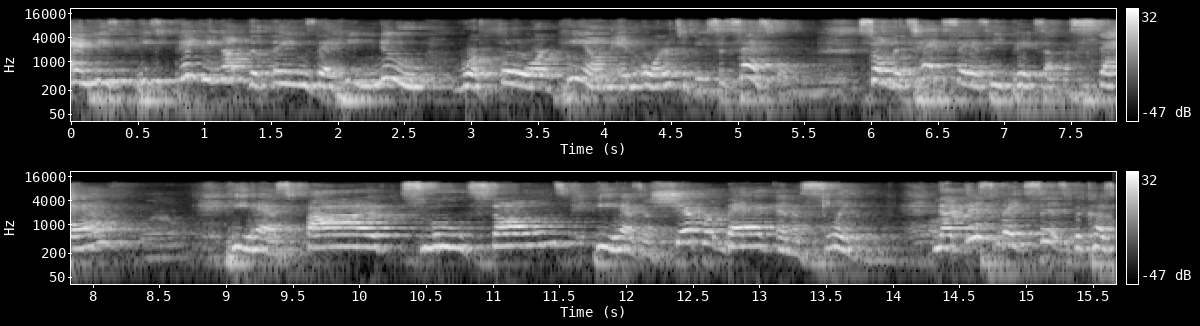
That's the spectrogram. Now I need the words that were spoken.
And he's, he's picking up the things that he knew were for him in order to be successful. So the text says he picks up a staff. He has five smooth stones. He has a shepherd bag and a sling. Now, this makes sense because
